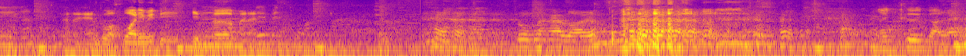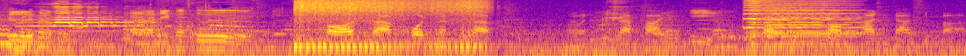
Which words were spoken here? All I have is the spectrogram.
ดีนะ อันไหนอันถั่ว คั่วที่พี่ตีกินเพิ่มอะนะที่เป็นถั่วลูกละห้าร้อยเงินคืนก่อนเลยคืนครับอ่าอันนี้ก็คือคอร์สสามคนนะครับวันนี้ราคาอยู่ที่สองสองพันเก้าสิบบาท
